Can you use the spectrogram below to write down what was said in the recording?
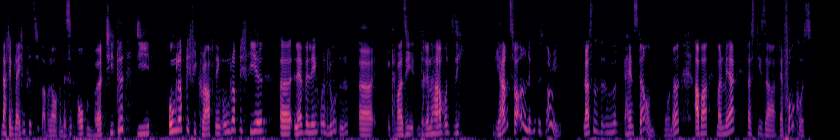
nach dem gleichen Prinzip ablaufen. Das sind Open World Titel, die unglaublich viel Crafting, unglaublich viel äh, Leveling und Looten äh, quasi drin haben und sich die haben zwar auch noch eine gute Story, lassen sie hands down. So, ne? Aber man merkt, dass dieser, der Fokus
